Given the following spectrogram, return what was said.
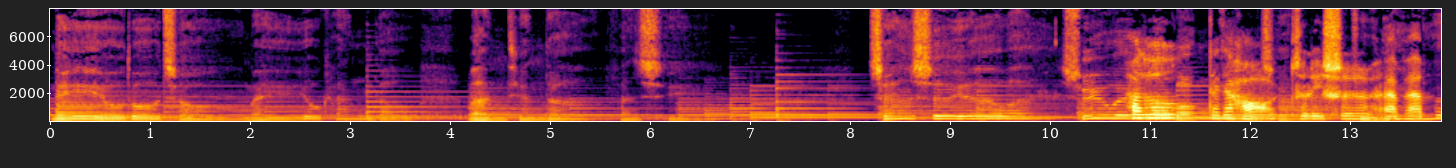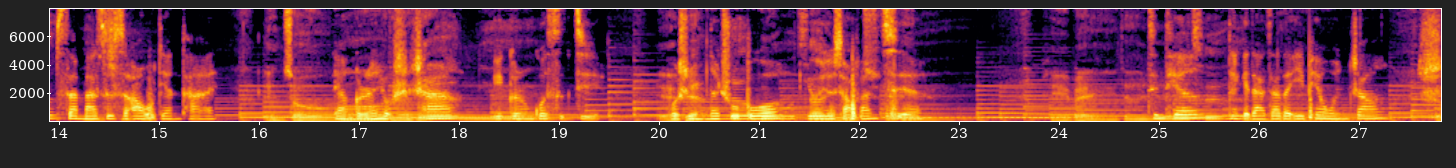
你有多久没有看到满天的繁星？城市夜晚虚伪 Hello，大家好，这里是 FM 三八四四二五电台。两个人有时差，一个人过四季。我是你们的主播悠悠小番茄。今天带给大家的一篇文章是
